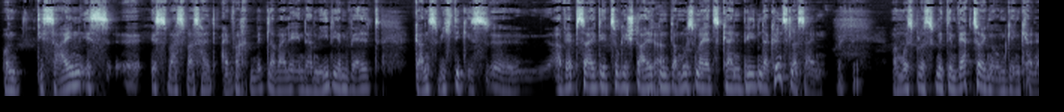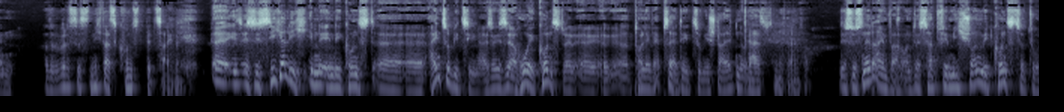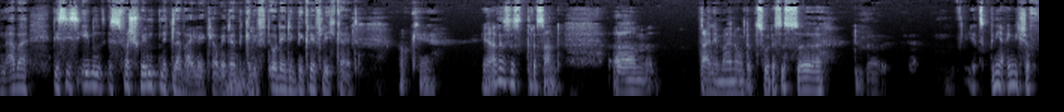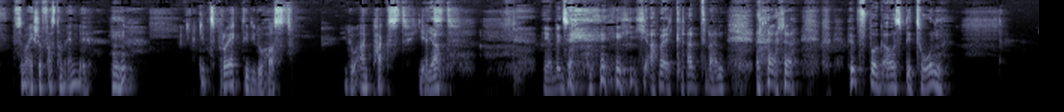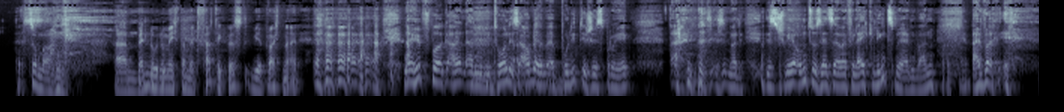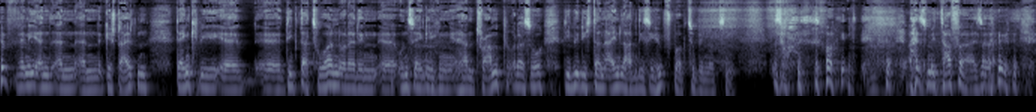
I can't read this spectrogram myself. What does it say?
Und Design ist, äh, ist was, was halt einfach mittlerweile in der Medienwelt ganz wichtig ist, äh, eine Webseite zu gestalten. Ja. Da muss man jetzt kein bildender Künstler sein. Richtig. Man muss bloß mit den Werkzeugen umgehen können. Also du würdest es nicht als Kunst bezeichnen. Äh, es, es, ist sicherlich in, in die Kunst äh, äh einzubeziehen. Also es ist ja hohe Kunst, äh, äh, tolle Webseite zu gestalten. Oder, ja, ist nicht einfach. Das ist nicht einfach und das hat für mich schon mit Kunst zu tun. Aber das ist eben, es verschwimmt mittlerweile, glaube ich, der Begriff oder die Begrifflichkeit. Okay. Ja, das ist interessant. Ähm, deine Meinung dazu? Das ist äh, jetzt bin ich eigentlich schon, sind wir eigentlich schon fast am Ende. Mhm. Gibt es Projekte, die du hast, die du anpackst jetzt? Ja. Ja, ich arbeite gerade dran, Hüpfburg aus Beton das zu machen. Ähm, wenn du nämlich damit fertig bist, wir bräuchten eine. Na, Hüpfburg an, Beton ist auch ein, politisches Projekt. Das ist, immer, das ist schwer umzusetzen, aber vielleicht gelingt es mir irgendwann. Okay. Einfach wenn ich an, an, an Gestalten denke wie äh, äh, Diktatoren oder den äh, unsäglichen Herrn Trump oder so, die würde ich dann einladen, diese Hüpfburg zu benutzen. So, so in, als Metapher. Also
